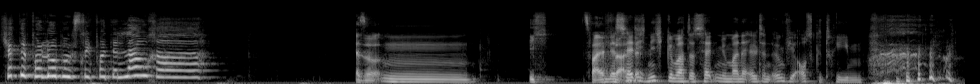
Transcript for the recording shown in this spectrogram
ich habe den Verlobungsring von der Laura. Also, Mm, ich zweifle das hätte ich nicht gemacht, das hätten mir meine Eltern irgendwie ausgetrieben.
